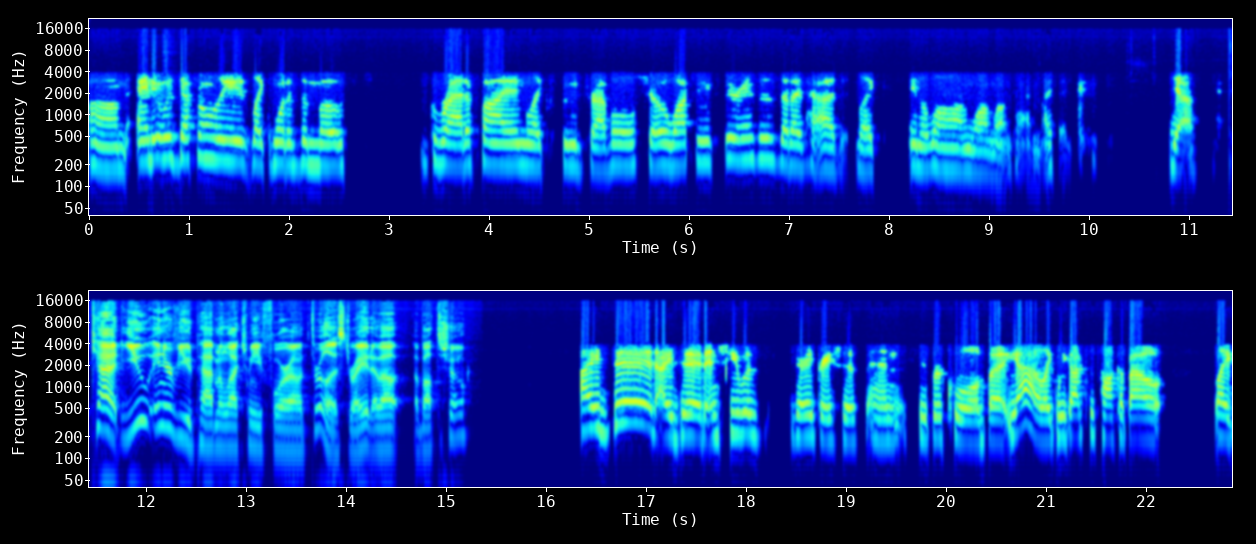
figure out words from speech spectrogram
Um, and it was definitely like one of the most gratifying like food travel show watching experiences that I've had like in a long, long, long time, I think. Yeah. Kat, you interviewed Padma Lakshmi for uh, Thrillist, right? About about the show? I did, I did, and she was very gracious and super cool. But yeah, like we got to talk about like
